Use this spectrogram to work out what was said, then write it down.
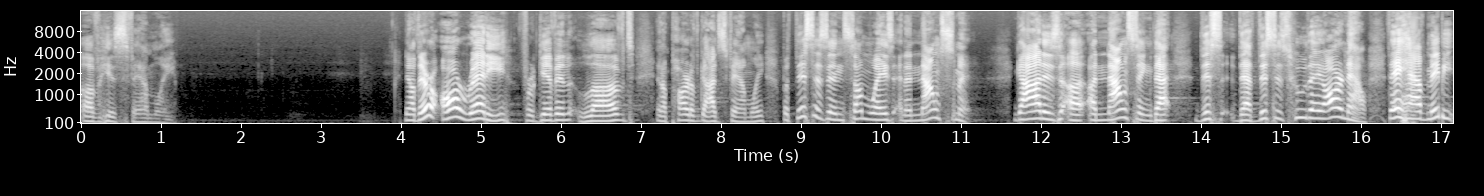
of his family. Now, they're already forgiven, loved, and a part of God's family, but this is in some ways an announcement. God is uh, announcing that this, that this is who they are now. They have maybe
